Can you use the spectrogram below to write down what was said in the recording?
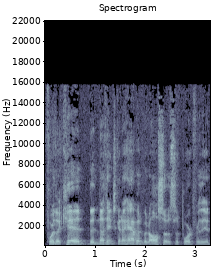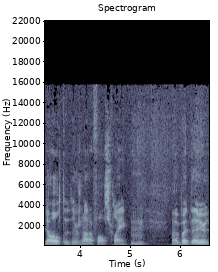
for the kid that nothing's going to happen, but also support for the adult that there's not a false claim. Mhm. Uh, but that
